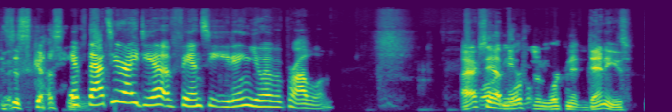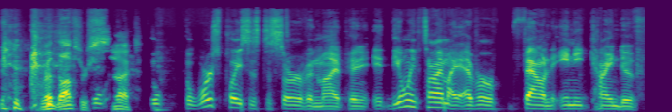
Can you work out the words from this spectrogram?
It's disgusting. If that's your idea of fancy eating, you have a problem. I actually Well, I had mean, more fun working at Denny's. Red Lobster sucked. the, the worst places to serve, in my opinion. It, the only time I ever found any kind of,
